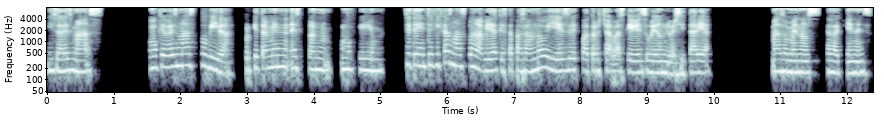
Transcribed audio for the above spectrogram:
y sabes más, como que ves más tu vida, porque también esto como que si te identificas más con la vida que está pasando y es de cuatro chavas que viven su vida universitaria, más o menos cada quien es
